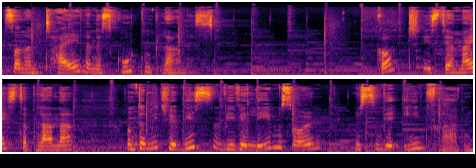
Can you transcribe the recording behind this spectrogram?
sondern Teil eines guten Planes. Gott ist der Meisterplaner und damit wir wissen, wie wir leben sollen, müssen wir ihn fragen.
